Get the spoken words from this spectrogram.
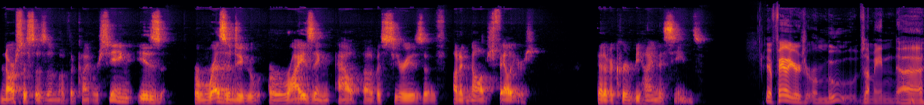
narcissism of the kind we're seeing is a residue arising out of a series of unacknowledged failures that have occurred behind the scenes yeah, failures or moves. I mean, uh,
